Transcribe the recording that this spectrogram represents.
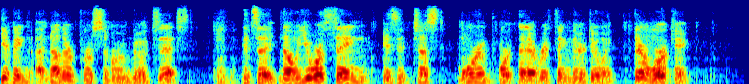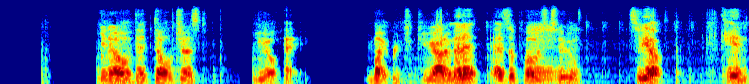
giving another person room to exist. It's a no, your thing isn't just more important than everything they're doing. They're working. You know, that don't just you go, hey, you might reach you got a minute, as opposed to Mhm. so yeah, in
